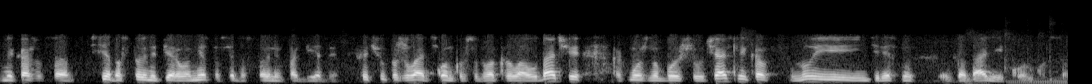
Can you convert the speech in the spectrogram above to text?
Мне кажется, все достойны первого места, все достойны победы. Хочу пожелать конкурсу «Два крыла» удачи, как можно больше участников, ну и интересных заданий конкурса.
